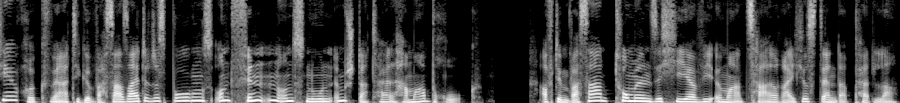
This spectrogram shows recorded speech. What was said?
die rückwärtige Wasserseite des Bogens und finden uns nun im Stadtteil Hammerbrook. Auf dem Wasser tummeln sich hier wie immer zahlreiche Stand-up-Paddler.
